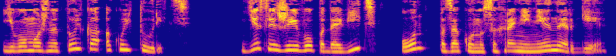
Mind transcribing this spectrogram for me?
Его можно только окультурить. Если же его подавить, он, по закону сохранения энергии,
